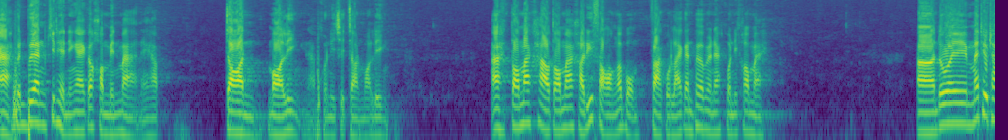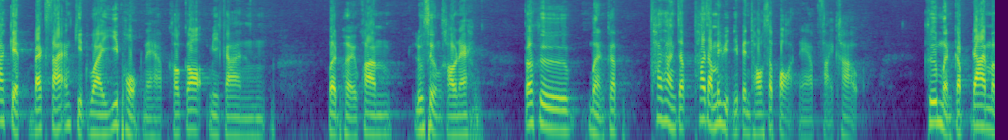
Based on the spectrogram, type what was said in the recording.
อะเพื่อนๆคิดเห็นยังไงก็คอมเมนต์มานะครับจอห์นมอลลิงนะครับคนนี้ชื่อจอห์นมอลลิงอะต่อมาข่าวต่อมาข่าวที่2ครับผมฝากกดไลค์กันเพิ่มเลยนะคนที่เข้ามาอ่าโดยแมทธิวทาเกตแบ็กซ้ายอังกฤษวัย 26 นะครับเขาก็มีการเปิดเผยความรู้สึกของเขานะ ก็คือเหมือนกับถ้าทางจะถ้าจำไม่ผิดนี่เป็นทอล์กสปอร์ตนะครับสายข่าว คือเหมือนกับได้มา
